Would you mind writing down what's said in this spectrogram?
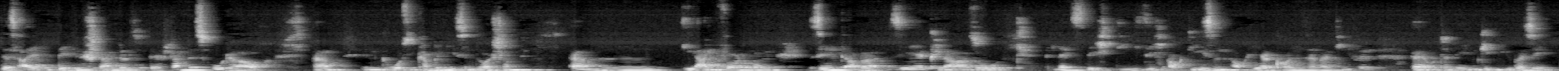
des alten Mittelstandes äh, Standes oder auch ähm, in großen Companies in Deutschland. Ähm, die Anforderungen sind aber sehr klar so, letztlich, die sich auch diesen, auch eher konservative äh, Unternehmen gegenüber sehen.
